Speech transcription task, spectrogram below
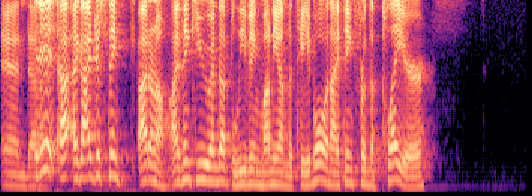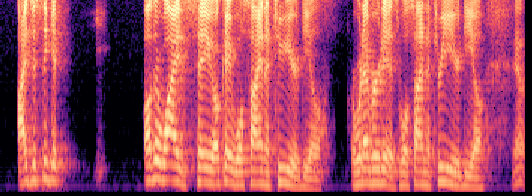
And uh, it is. I, I just think I don't know. I think you end up leaving money on the table, and I think for the player, I just think it. Otherwise, say okay, we'll sign a two-year deal or whatever it is. We'll sign a three-year deal. Yeah.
